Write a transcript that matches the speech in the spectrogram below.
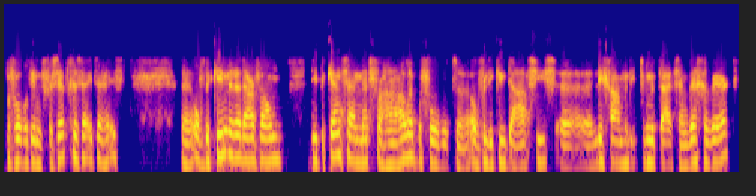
bijvoorbeeld in het verzet gezeten heeft. of de kinderen daarvan die bekend zijn met verhalen, bijvoorbeeld uh, over liquidaties, uh, lichamen die toen de tijd zijn weggewerkt.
